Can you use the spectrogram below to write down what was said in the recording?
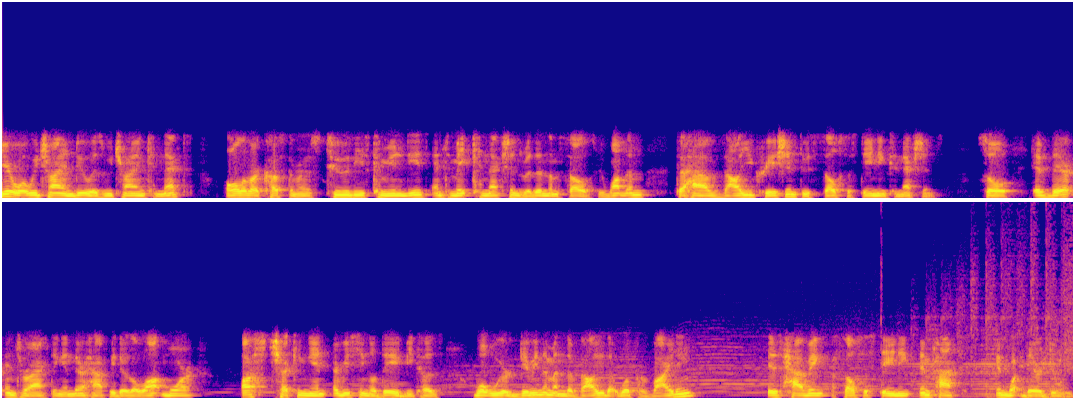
here, what we try and do is we try and connect all of our customers to these communities and to make connections within themselves. We want them to have value creation through self-sustaining connections. So if they're interacting and they're happy, there's a lot more us checking in every single day because what we're giving them and the value that we're providing is having a self-sustaining impact in what they're doing.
